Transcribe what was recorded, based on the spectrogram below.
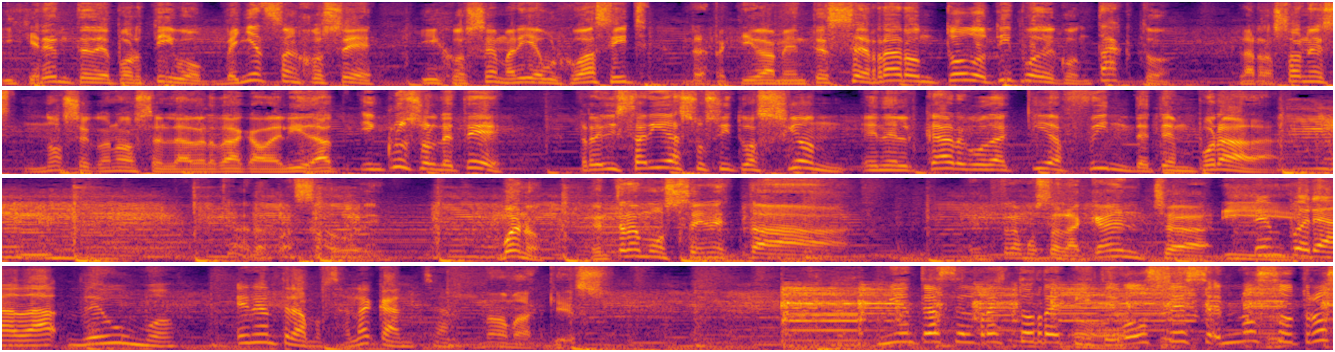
y gerente deportivo Beñat San José y José María Buljubasic, respectivamente, cerraron todo tipo de contacto. Las razones no se conocen, la verdad, cabalidad. Incluso el DT revisaría su situación en el cargo de aquí a fin de temporada. ¿Qué habrá pasado ahí? Bueno, entramos en esta. Entramos a la cancha y. Temporada de humo. En Entramos a la cancha. Nada más que eso. Mientras el resto repite voces, nosotros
